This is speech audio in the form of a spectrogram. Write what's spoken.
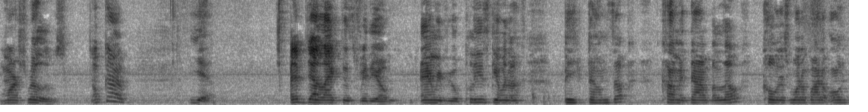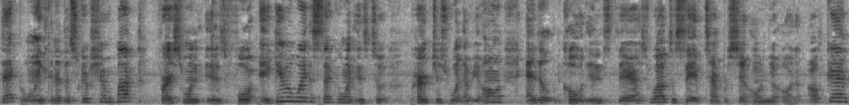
marshmallows. Okay? Yeah. If y'all like this video and review, please give it a big thumbs up. Comment down below. Coldest water bottle on deck. Link in the description box. First one is for a giveaway. The second one is to purchase one of your own. And the code is there as well to save 10% on your order. Okay?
